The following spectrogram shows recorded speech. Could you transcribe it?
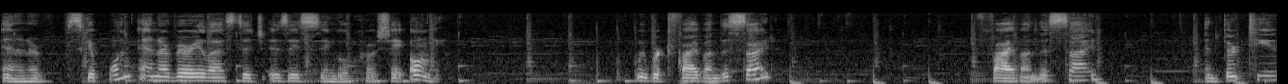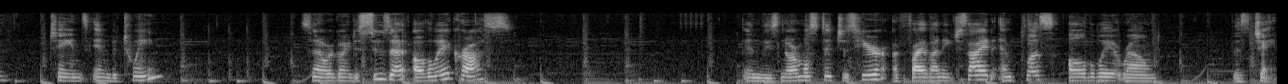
and our skip one, and our very last stitch is a single crochet only. We worked five on this side, five on this side, and 13 chains in between. So now we're going to Suzette all the way across. In these normal stitches here are five on each side and plus all the way around this chain.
